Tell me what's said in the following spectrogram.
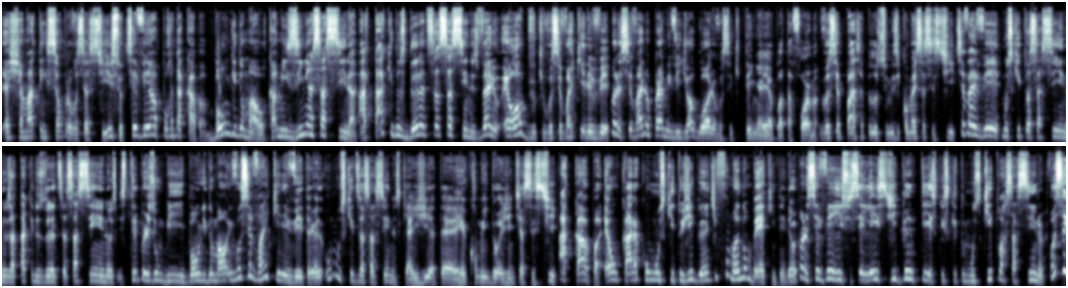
é chamar atenção para você assistir isso? Você vê a porra da capa, Bong do Mal, Camisinha Assassina, Ataque dos Donuts Assassinos, velho, é óbvio que você vai querer ver. Mano, você vai no Prime Video agora, você que tem aí a plataforma, e você passa pelos filmes e começa a assistir, você vai ver Mosquito Assassinos, Ataque dos Donuts Assassinos, Stripper Zumbi, Bong do Mal, e você vai querer ver, tá ligado? O Mosquitos Assassinos, que a Gia até recomendou a gente assistir, a capa é um cara com um mosquito gigante fumando um beck, entendeu? Mano, você vê isso, você lê esse gigantesco escrito Mosquito Assassino, você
